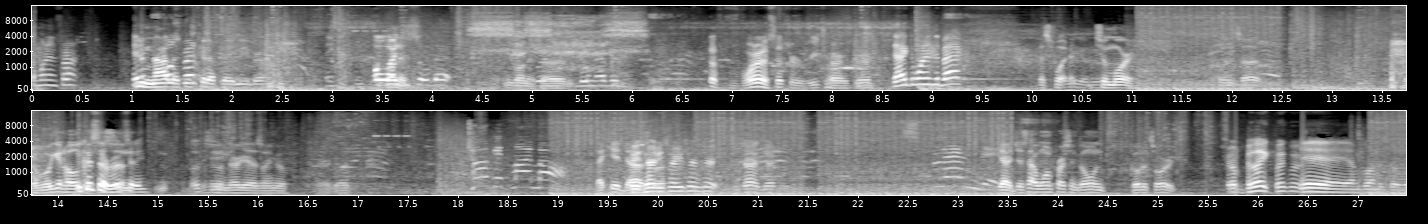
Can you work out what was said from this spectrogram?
Someone in front. Hit Do him. not Full let this spread. kid update me, bro. Thank you, thank you. Oh, I just sold that. I'm going inside. Boom ever. Vora is such a retard, bro. Dag the one in the back. That's what. Two more. One inside. Yo, we can hold Because this. they're This is a- rotating. This is a nerdy ass angle. There, God. Target my mark. That kid He's hurt, he's hurt, he's hurt, he's hurt. He died, Jeff. Yeah, just have one person go and go to Torque. Yo, Blake, Blake, Blake. Yeah, yeah, yeah, I'm going to sword.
